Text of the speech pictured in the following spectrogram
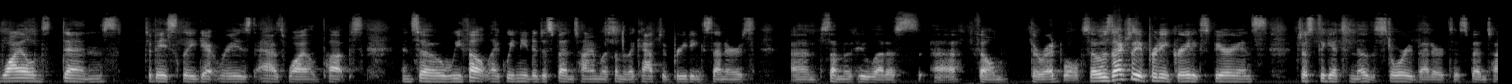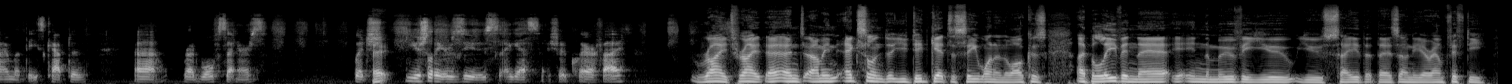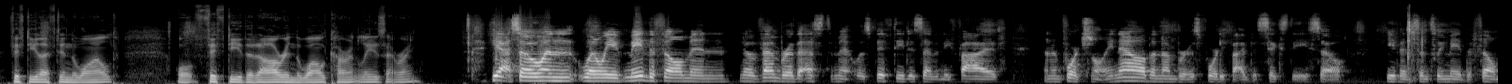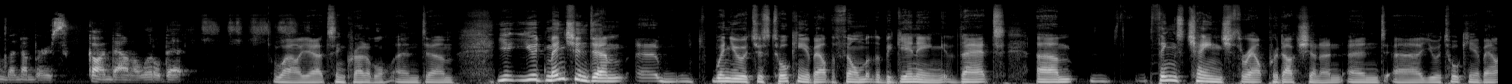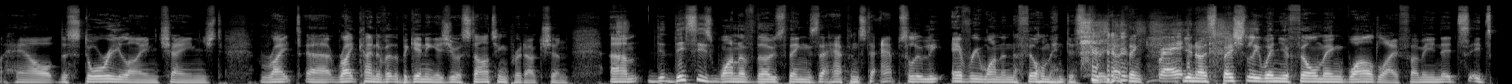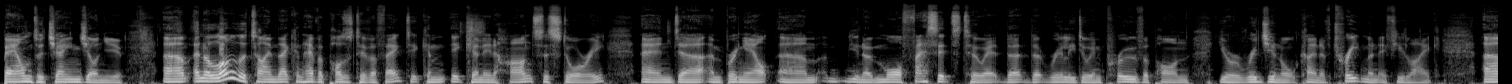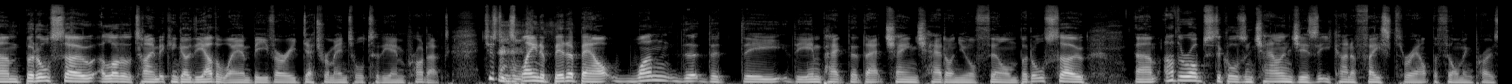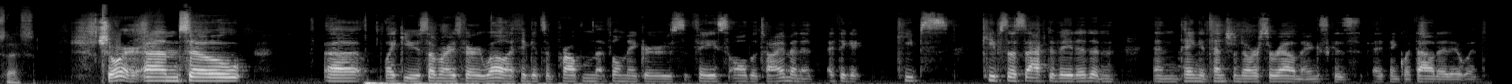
wild dens to basically get raised as wild pups. And so we felt like we needed to spend time with some of the captive breeding centers, um, some of who let us uh, film the red wolf. So it was actually a pretty great experience just to get to know the story better, to spend time with these captive uh, red wolf centers, which hey. usually are zoos, I guess I should clarify. Right, right, and I mean, excellent that you did get to see one in the wild because I believe in there in the movie you you say that there's only around 50, 50 left in the wild, or fifty that are in the wild currently. Is that right? Yeah. So when when we made the film in November, the estimate was fifty to seventy five, and unfortunately now the number is forty five to sixty. So even since we made the film, the number's gone down a little bit. Wow, yeah, it's incredible. And um, you, you'd mentioned um, uh, when you were just talking about the film at the beginning that um, things change throughout production, and and uh, you were talking about how the storyline changed right uh, right kind of at the beginning as you were starting production. Um, th- this is one of those things that happens to absolutely everyone in the film industry. I think, right? You know, especially when you're filming wildlife. I mean, it's it's bound to change on you, um, and a lot of the time that can have a positive effect. It can it can enhance a story and uh, and bring out um, you know more facets to it that that really do improve upon your original kind of treatment, if you like. Um, but also, a lot of the time, it can go the other way and be very detrimental to the end product. Just mm-hmm. explain a bit about one the the the the impact that that change had on your film, but also um, other obstacles and challenges that you kind of faced throughout the filming process. Sure. Um, so uh, like you summarized very well, I think it's a problem that filmmakers face all the time, and it, I think it keeps keeps us activated and and paying attention to our surroundings because I think without it, it would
